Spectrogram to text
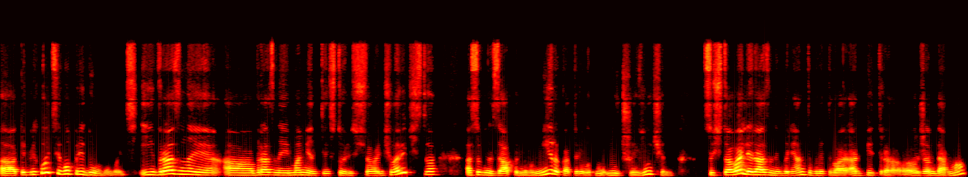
то приходится его придумывать. И в разные, а, в разные моменты истории существования человечества, особенно западного мира, который вот лучше изучен, существовали разные варианты вот этого арбитра жандарма,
